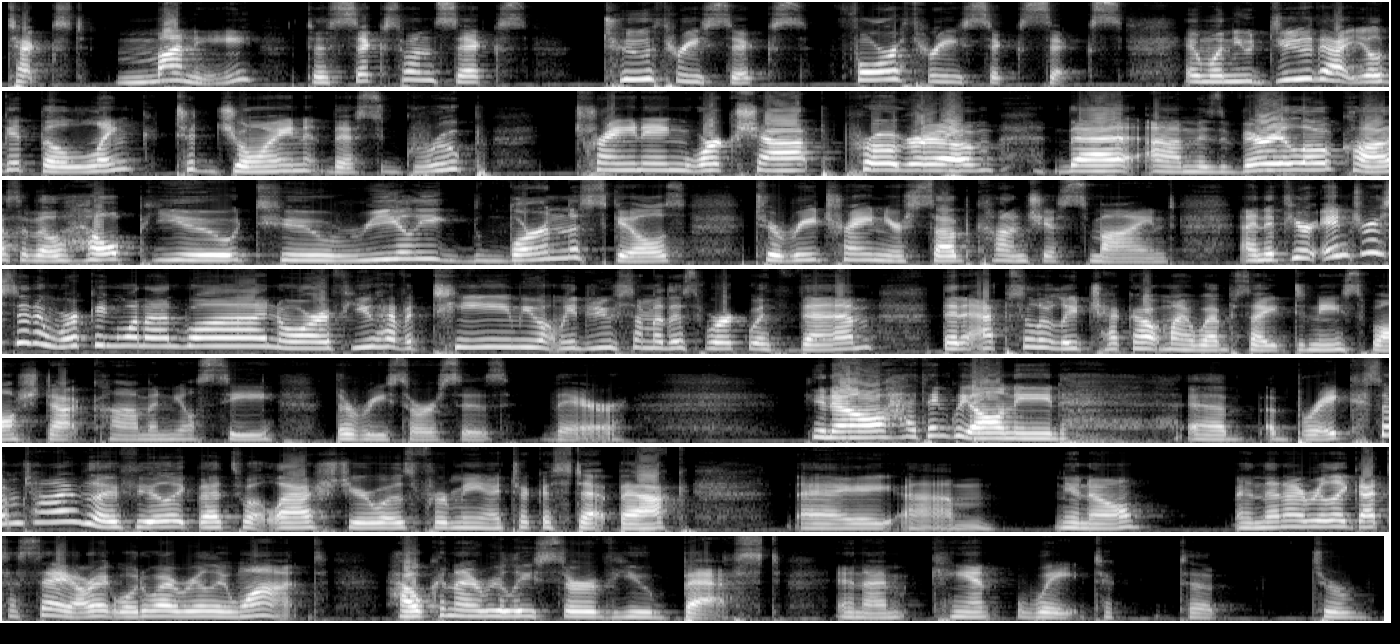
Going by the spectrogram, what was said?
Text money to 616 236 4366. And when you do that, you'll get the link to join this group training workshop program that um, is very low cost. It'll help you to really learn the skills to retrain your subconscious mind. And if you're interested in working one on one, or if you have a team, you want me to do some of this work with them, then absolutely check out my website, denisewalsh.com, and you'll see the resources there. You know, I think we all need a, a break sometimes. I feel like that's what last year was for me. I took a step back I, um, you know, and then I really got to say, all right, what do I really want? How can I really serve you best? And I can't wait to to to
